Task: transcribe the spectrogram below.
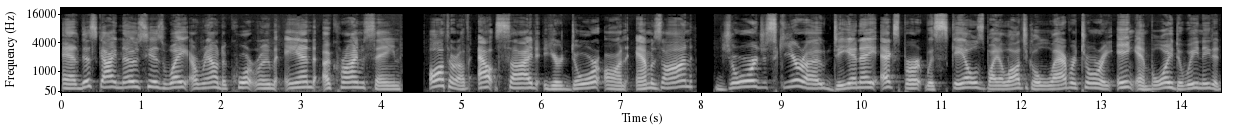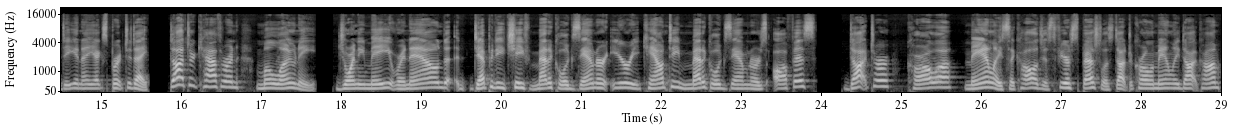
and this guy knows his way around a courtroom and a crime scene. Author of Outside Your Door on Amazon, George Schiro, DNA expert with Scales Biological Laboratory Inc. And boy, do we need a DNA expert today. Dr. Catherine Maloney. Joining me, renowned Deputy Chief Medical Examiner, Erie County Medical Examiner's Office, Dr. Carla Manley, psychologist, fear specialist, drcarlamanley.com.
